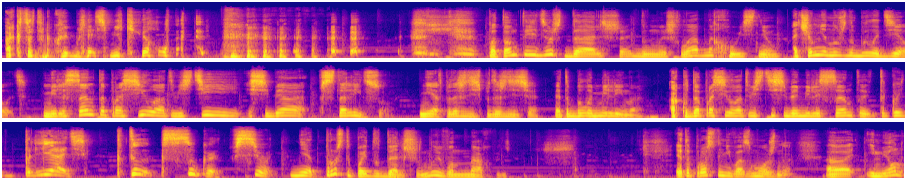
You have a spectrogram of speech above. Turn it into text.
А кто такой, блядь, Микелла? Потом ты идешь дальше, думаешь, ладно, хуй с ним. А что мне нужно было делать? Мелисента просила отвезти себя в столицу. Нет, подождите, подождите. Это была Мелина. А куда просила отвезти себя Мелисента? Такой, блядь, кто, сука, все, нет, просто пойду дальше, ну его нахуй. Это просто невозможно. Э, имен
